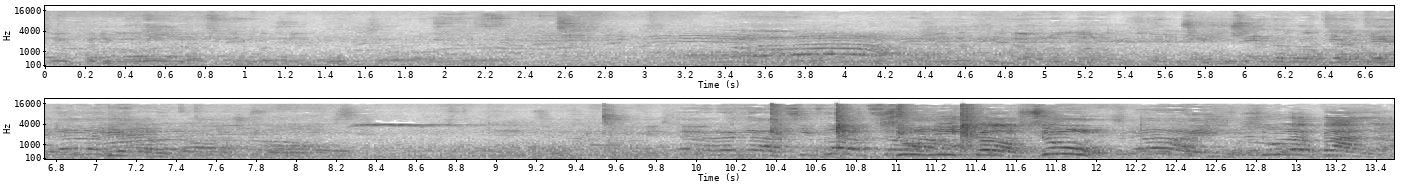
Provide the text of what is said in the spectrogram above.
sei pericoloso ma sei in minuto almeno ti dà una mano su Nico, su! Dai. Sulla palla!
